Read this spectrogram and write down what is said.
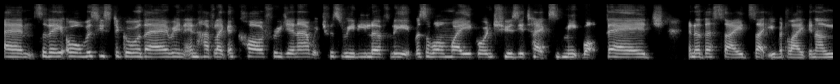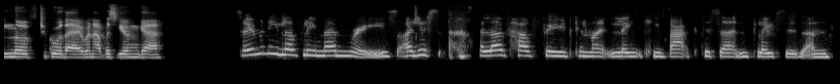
Um, so they always used to go there and, and have like a carvery dinner, which was really lovely. It was the one where you go and choose your types of meat, what veg, and other sides that you would like. And I loved to go there when I was younger. So many lovely memories. I just, I love how food can like link you back to certain places and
